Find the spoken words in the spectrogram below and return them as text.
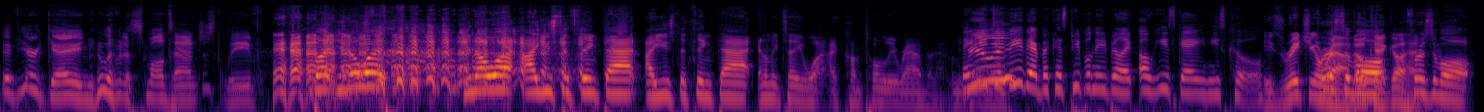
if you're gay and you live in a small town, just leave. but you know what? you know what? I used to think that. I used to think that, and let me tell you what. I've come totally around on that. Let me They tell you. need to be there because people need to be like, oh, he's gay and he's cool. He's reaching First around. of all, okay, go ahead. first of all,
